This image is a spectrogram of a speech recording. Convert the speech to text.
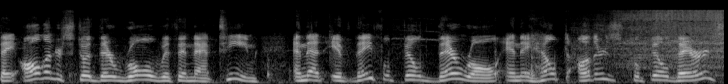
They all understood their role within that team, and that if they fulfilled their role and they helped others fulfill theirs,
